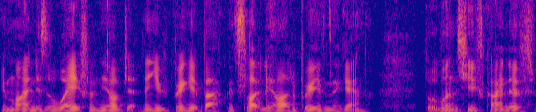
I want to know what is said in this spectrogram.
your mind is away from the object, then you bring it back with slightly harder breathing again. But once you've kind of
